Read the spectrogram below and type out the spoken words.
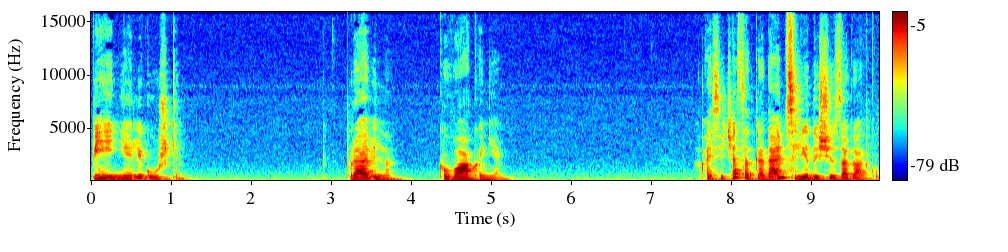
пение лягушки? Правильно, кваканье. А сейчас отгадаем следующую загадку.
